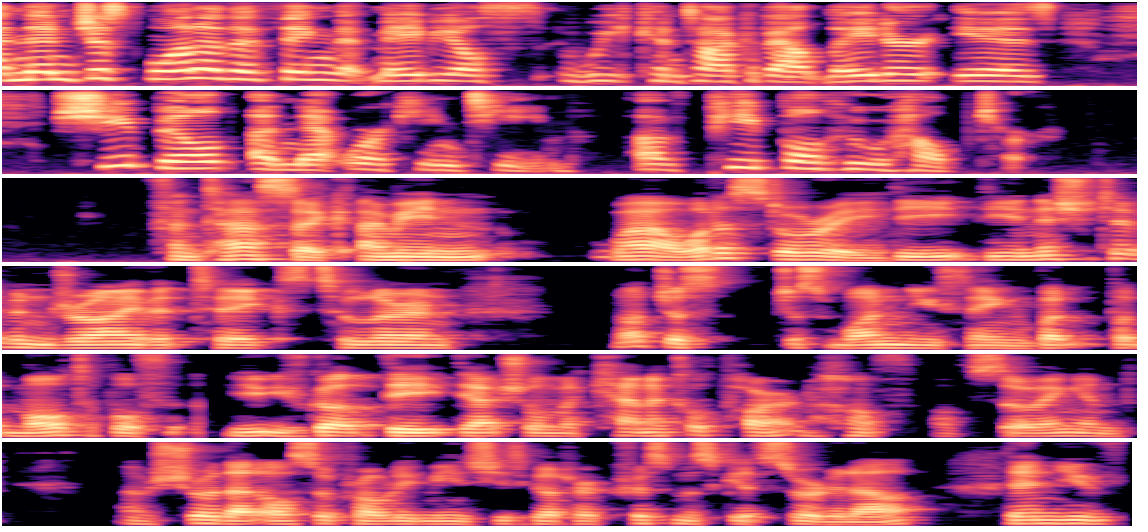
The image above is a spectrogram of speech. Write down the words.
And then just one other thing that maybe I'll, we can talk about later is she built a networking team of people who helped her. Fantastic. I mean, wow, what a story. The the initiative and drive it takes to learn not just just one new thing, but but multiple. You, have got the the actual mechanical part of of sewing, and I'm sure that also probably means she's got her Christmas gift sorted out. Then you've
